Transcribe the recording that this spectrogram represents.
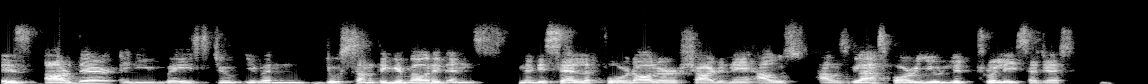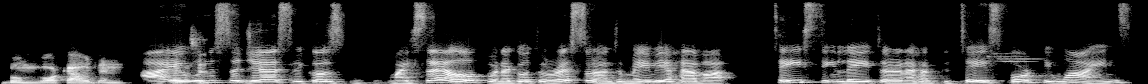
is are there any ways to even do something about it and maybe sell a four dollar Chardonnay house house glass, or you literally suggest boom walk out and I wouldn't it. suggest because myself when I go to a restaurant and maybe I have a tasting later and I have to taste 40 wines,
